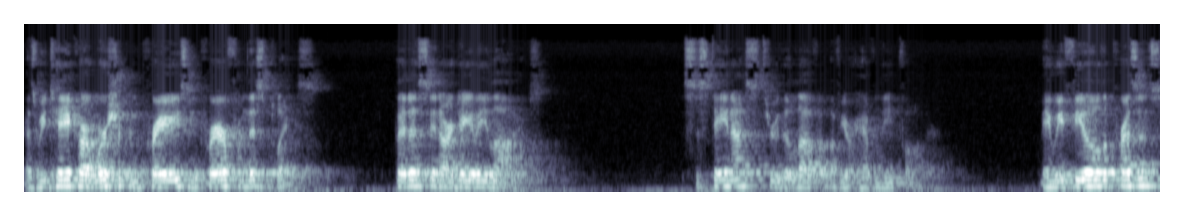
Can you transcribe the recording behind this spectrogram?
As we take our worship and praise and prayer from this place, let us in our daily lives sustain us through the love of your Heavenly Father. May we feel the presence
